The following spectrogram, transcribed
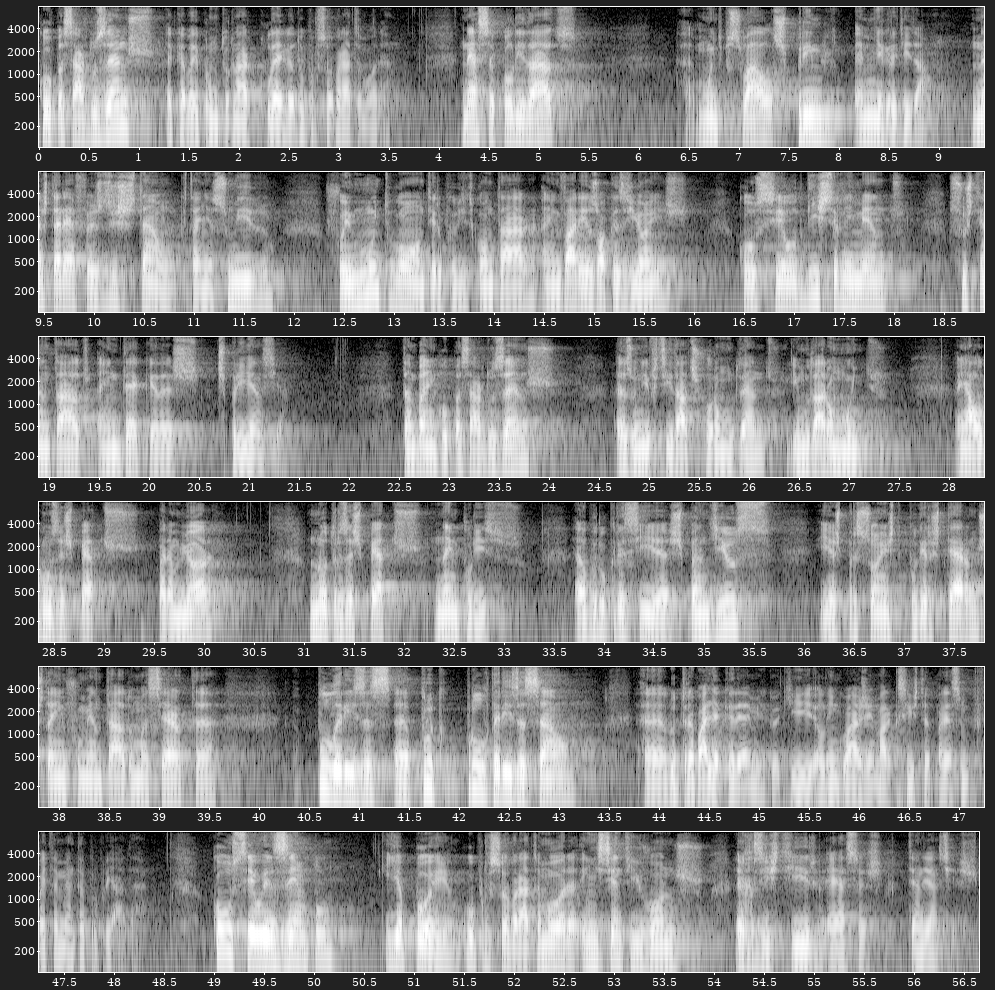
Com o passar dos anos, acabei por me tornar colega do professor Barata Moura. Nessa qualidade, muito pessoal, exprimo-lhe a minha gratidão. Nas tarefas de gestão que tenho assumido, foi muito bom ter podido contar, em várias ocasiões, com o seu discernimento sustentado em décadas de experiência. Também com o passar dos anos, as universidades foram mudando e mudaram muito, em alguns aspectos para melhor, noutros aspectos nem por isso. A burocracia expandiu-se e as pressões de poder externos têm fomentado uma certa polariza proletarização uh, do trabalho académico. Aqui a linguagem marxista parece-me perfeitamente apropriada. Com o seu exemplo e apoio, o professor Barata Moura incentivou-nos a resistir a essas tendências.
